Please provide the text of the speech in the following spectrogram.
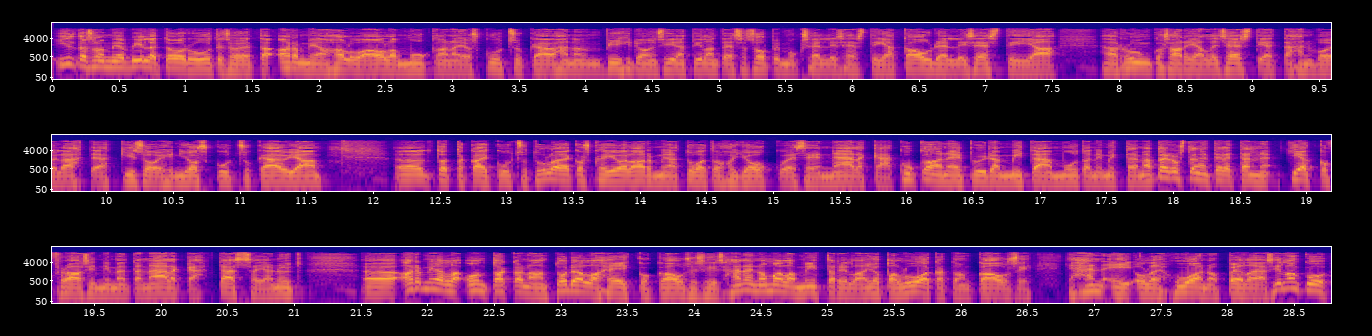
Ilta-Sanomien Ville Touru uutisoi, että armia haluaa olla mukana, jos kutsu käy. Hän on vihdoin siinä tilanteessa sopimuksellisesti ja kaudellisesti ja runkosarjallisesti, että hän voi lähteä kisoihin, jos kutsu käy. Ja totta kai kutsu tulee, koska Joel Armia tuo tuohon joukkueeseen nälkää. Kukaan ei pyydä mitään muuta, nimittäin mä perustelen teille tänne kiekkofraasin nimeltä nälkä tässä ja nyt. Armialla on takanaan todella heikko kausi, siis hänen omalla mittarillaan jopa luokaton kausi, ja hän ei ole huono pelaaja. Silloin kun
